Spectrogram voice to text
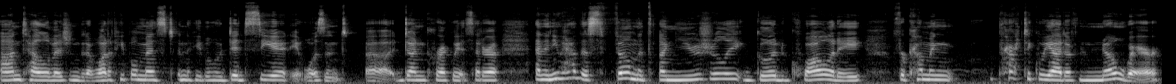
on television that a lot of people missed, and the people who did see it, it wasn't uh, done correctly, etc. And then you have this film that's unusually good quality for coming practically out of nowhere.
